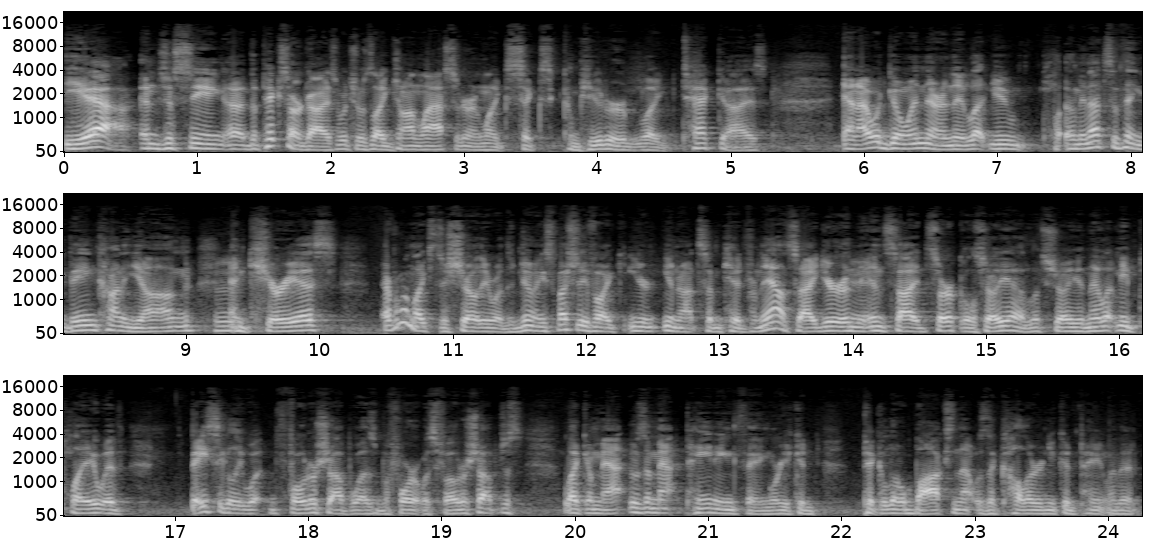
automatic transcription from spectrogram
Yeah, and just seeing uh, the Pixar guys, which was like John Lasseter and like six computer like tech guys, and I would go in there and they let you. I mean, that's the thing, being kind of young hmm. and curious. everyone likes to show you what they're doing, especially if like you're you're not some kid from the outside. You're in the inside circle. So yeah, let's show you. And they let me play with basically what Photoshop was before it was Photoshop, just like a matte. It was a matte painting thing where you could pick a little box and that was the color and you could paint with it.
